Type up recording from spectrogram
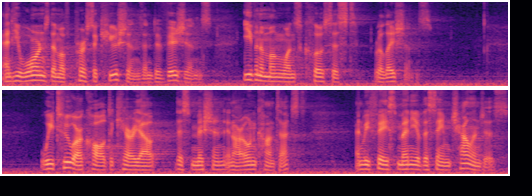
And he warns them of persecutions and divisions, even among one's closest relations. We too are called to carry out this mission in our own context, and we face many of the same challenges.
